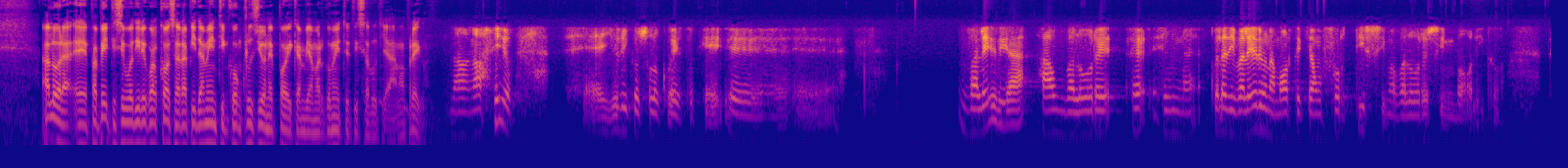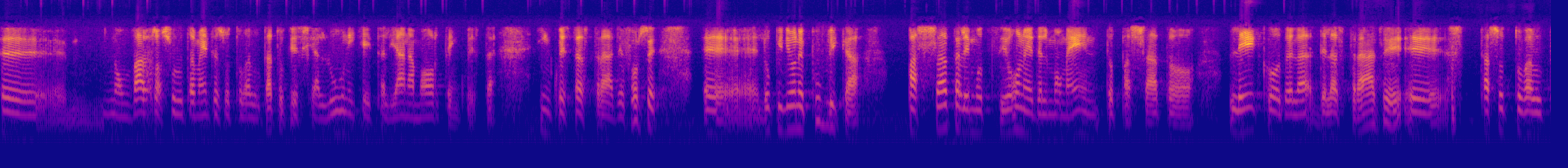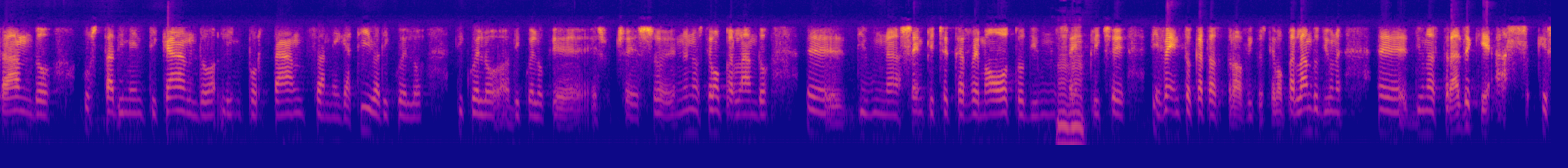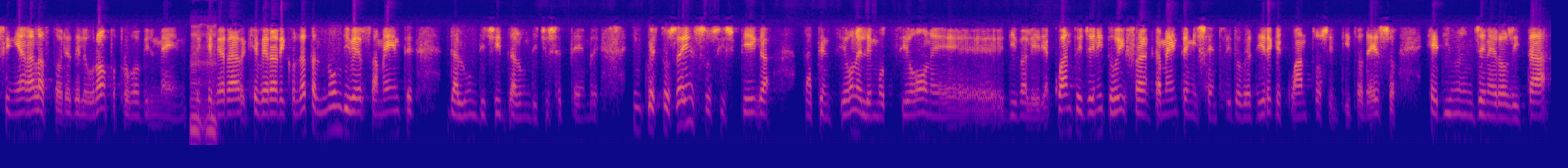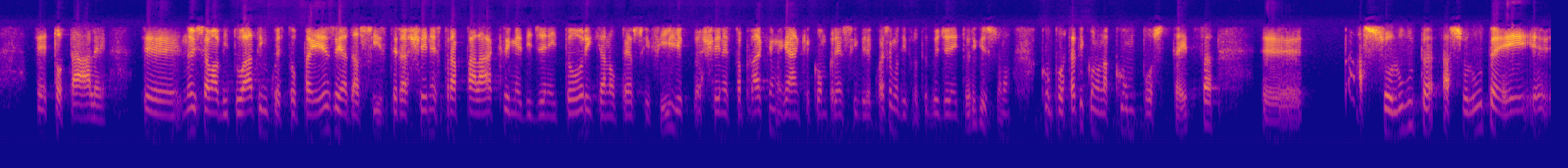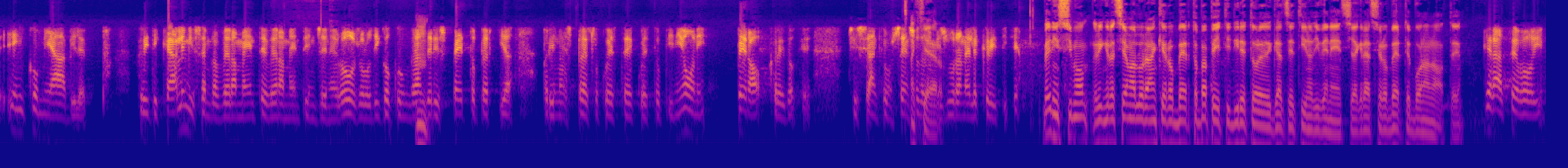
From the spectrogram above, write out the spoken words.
Allora, eh, Papetti, se vuoi dire qualcosa rapidamente in conclusione, poi cambiamo argomento e ti salutiamo. Prego. No, no, io eh, io dico solo questo, che eh, Valeria ha un valore, eh, un, quella di Valeria è una morte che ha un fortissimo valore simbolico. Eh, non va assolutamente sottovalutato che sia l'unica italiana morta in questa, in questa strage. Forse eh, l'opinione pubblica, passata l'emozione del momento, passato l'eco della, della strage eh, sta sottovalutando o sta dimenticando l'importanza negativa di quello, di quello, di quello che è successo. E noi non stiamo parlando eh, di un semplice terremoto, di un uh-huh. semplice evento catastrofico, stiamo parlando di, un, eh, di una strage che, ass- che, segnerà la storia dell'Europa probabilmente, uh-huh. che, verrà, che, verrà, ricordata non diversamente dall'11, dall'11, settembre. In questo senso si spiega l'attenzione, l'emozione eh, di Valeria. Quanto ai genitori, francamente mi sento di dover dire che quanto ho sentito adesso è di un'ingenerosità eh, totale. Eh, noi siamo abituati in questo paese ad assistere a scene strappalacrime di genitori che hanno perso i figli, a scene strappalacrime che è anche comprensibile. Qua siamo di fronte a due genitori che si sono comportati con una compostezza eh, assoluta, assoluta e, e encomiabile. Criticarli mi sembra veramente, veramente ingeneroso, lo dico con grande mm. rispetto per chi ha prima espresso queste, queste opinioni, però credo che ci sia anche un senso della misura nelle critiche. Benissimo, ringraziamo allora anche Roberto Papetti, direttore del Gazzettino di Venezia. Grazie Roberto e buonanotte. Grazie a voi.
